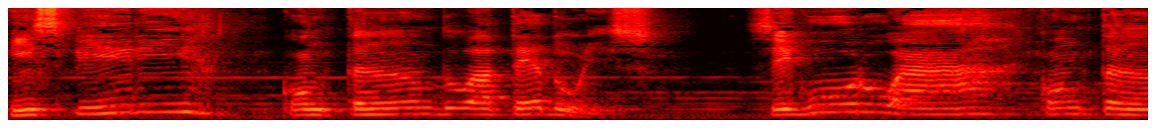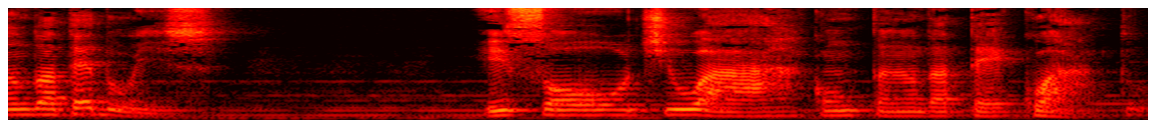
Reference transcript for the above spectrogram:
Inspire contando até dois. Segura o ar contando até dois. E solte o ar contando até quatro.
